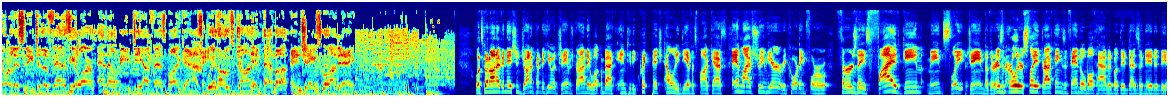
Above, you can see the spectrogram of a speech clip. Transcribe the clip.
You're listening to the Fantasy Alarm MLB DFS podcast with hosts Jon Impemba and James Grande. What's going on, Evan Nation? Jon Impemba here with James Grande. Welcome back into the Quick Pitch MLB DFS podcast and live stream here, recording for Thursday's five game main slate. James, uh, there is an earlier slate. DraftKings and FanDuel both have it, but they've designated the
